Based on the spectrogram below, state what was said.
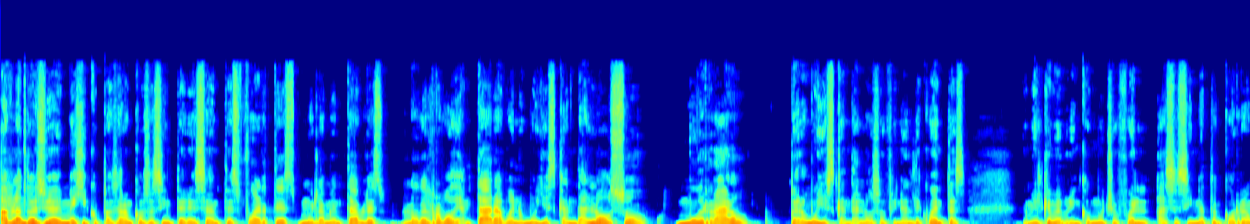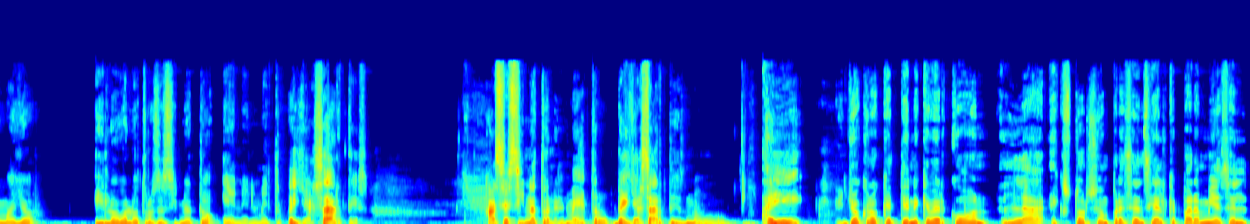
Hablando de Ciudad de México, pasaron cosas interesantes, fuertes, muy lamentables. Lo del robo de Antara, bueno, muy escandaloso, muy raro, pero muy escandaloso a final de cuentas. A mí el que me brincó mucho fue el asesinato en Correo Mayor y luego el otro asesinato en el Metro Bellas Artes. Asesinato en el Metro Bellas Artes, ¿no? Ahí yo creo que tiene que ver con la extorsión presencial, que para mí es el,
